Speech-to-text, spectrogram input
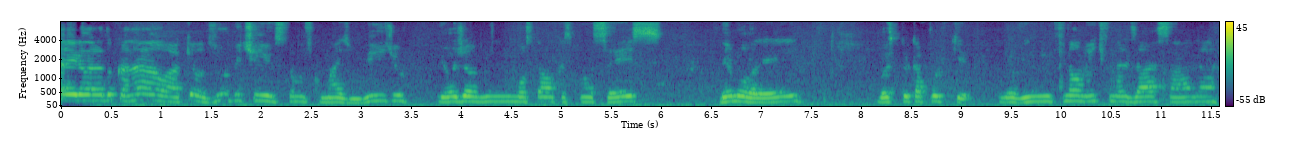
aí galera do canal, aqui é o Zubit, estamos com mais um vídeo e hoje eu vim mostrar uma coisa pra vocês, demorei, vou explicar por quê. Eu vim finalmente finalizar a saga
